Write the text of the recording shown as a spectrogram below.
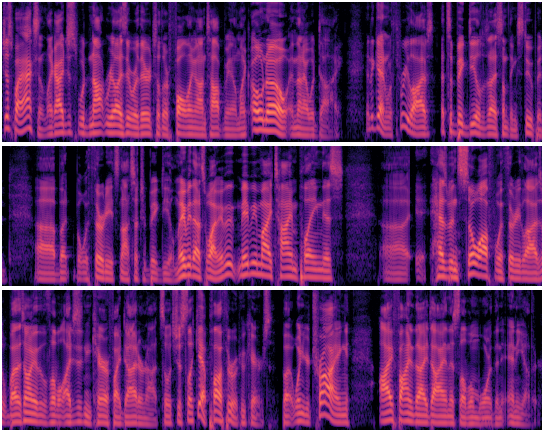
just by accident. Like I just would not realize they were there until they're falling on top of me. I'm like, oh no, and then I would die. And again, with three lives, that's a big deal to die something stupid. Uh, but but with 30, it's not such a big deal. Maybe that's why. Maybe maybe my time playing this uh, has been so often with 30 lives. By the time I get to this level, I just didn't care if I died or not. So it's just like, yeah, plow through it. Who cares? But when you're trying, I find that I die in this level more than any other.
